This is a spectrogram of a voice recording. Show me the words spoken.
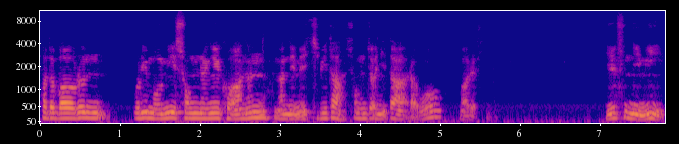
사도 바울은 우리 몸이 성령에 거하는 하나님의 집이다, 성전이다라고 말했습니다. 예수님이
